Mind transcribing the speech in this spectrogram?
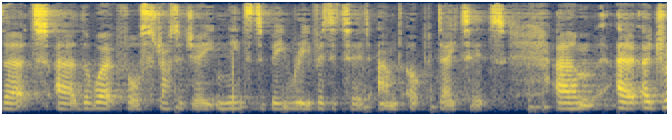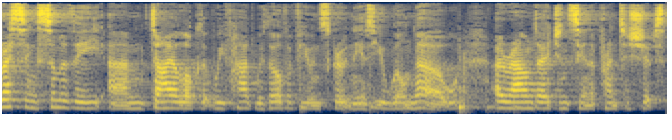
that uh, the workforce strategy needs to be revisited and updated. Um, uh, addressing some of the um, dialogue that we've had with overview and scrutiny, as you will know, around agency and apprenticeships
